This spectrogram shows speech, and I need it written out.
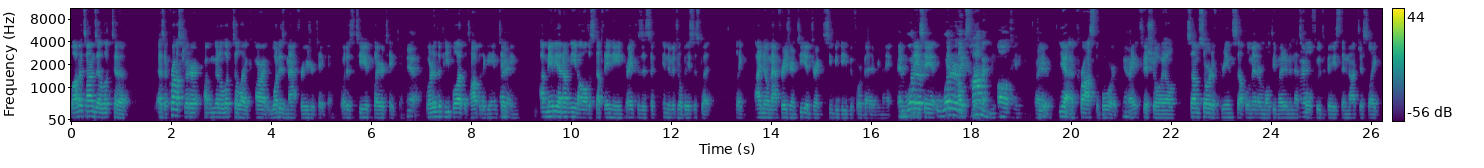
A lot of times I look to as a CrossFitter, I'm gonna look to like, all right, what is Mat Fraser taking? What is Tia-Clair taking? Yeah. What are the people at the top of the game Right. taking? Uh, maybe I don't need all the stuff they need, right? Because it's an individual basis. But like I know Mat Fraser and Tia drink CBD before bed every night, And what they are, say it, what it are they helps them, commonly all taking? right? Too? Yeah, across the board, Yeah. right? Fish oil, some sort of green supplement or multivitamin that's Right. whole foods based and not just like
